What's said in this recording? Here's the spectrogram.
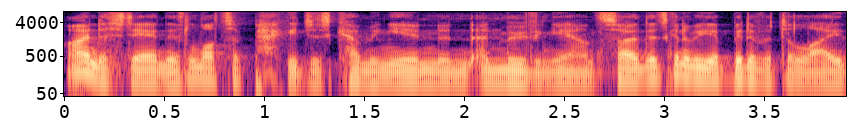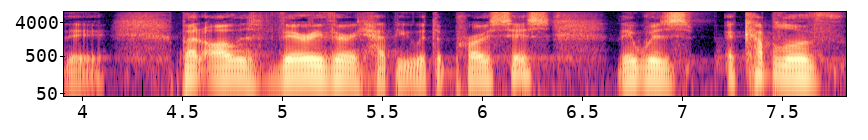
I understand there's lots of packages coming in and, and moving out. So there's going to be a bit of a delay there. But I was very, very happy with the process. There was a couple of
